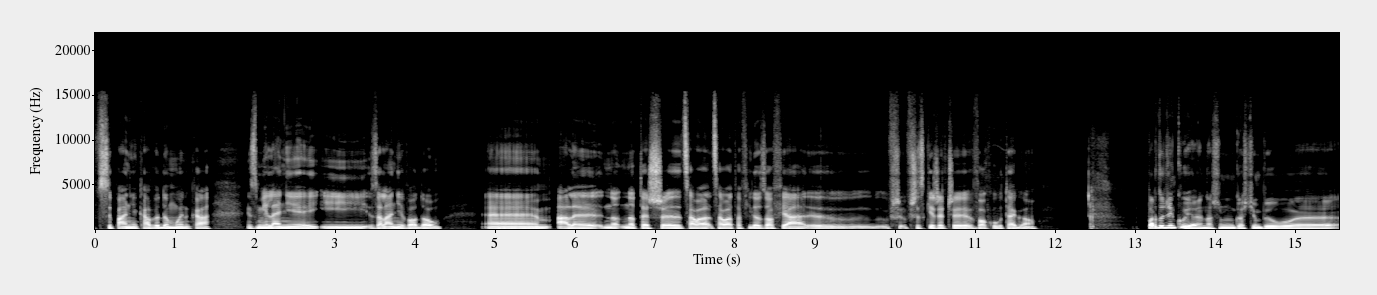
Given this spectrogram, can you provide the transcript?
wsypanie kawy do młynka, zmielenie jej i zalanie wodą. Ale no, no też e, cała, cała ta filozofia, wsz- wszystkie rzeczy wokół tego. Bardzo dziękuję. Naszym gościem był e,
